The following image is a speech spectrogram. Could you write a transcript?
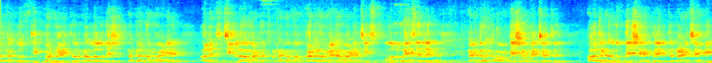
ಗೊತ್ತಿಕೊಂಡು ಹೋಯ್ತು ನಲ್ಲ ಉದ್ದೇಶತ್ನಾಗ ಮಾಡಿ ಅಲ್ಲಿ ಜಿಲ್ಲಾ ಮಟ್ಟದ ಮಕ್ಕಳ ಮಕ್ಕಳನ್ನ ಮಾಡಿಚಿ ಸ್ಕೂಲ್ ವೈಸಲ್ ನಂಗ ಕಾಂಪಿಟೇಷನ್ ಬೆಚ್ಚತ್ ಅದರ ಉದ್ದೇಶ ಅಂತ ಇತ್ತು ನಡಿಚಂಗಿ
